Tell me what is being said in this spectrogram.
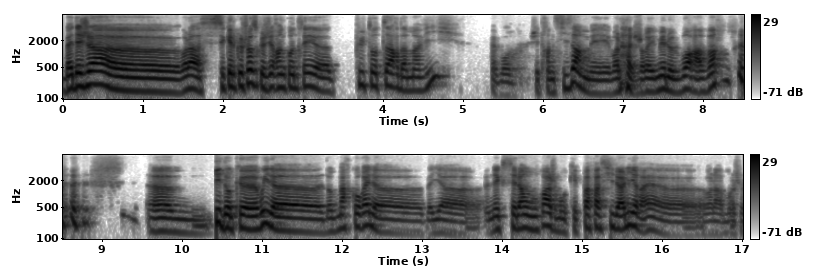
Ben déjà, euh, voilà, c'est quelque chose que j'ai rencontré euh, plutôt tard dans ma vie. bon, j'ai 36 ans, mais voilà, j'aurais aimé le voir avant. euh, donc, euh, oui, donc Marc Aurel, ben, il y a un excellent ouvrage bon, qui n'est pas facile à lire. Hein, voilà, moi, je,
